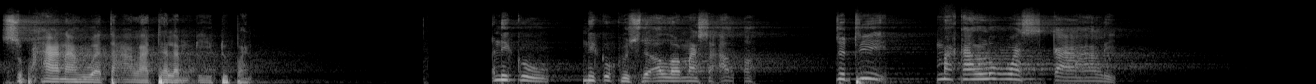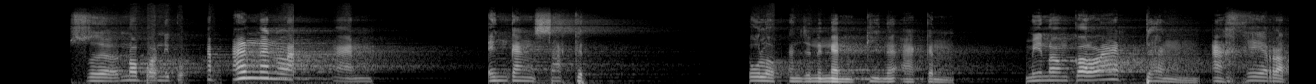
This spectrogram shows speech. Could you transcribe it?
Subhanahu wa taala dalam kehidupan. Niku niku Gusti Allah Masya Allah. Jadi maka luas sekali senapa niku angan-angan ingkang saged kula panjenengan ginakaken. Minangka ladang akhirat.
